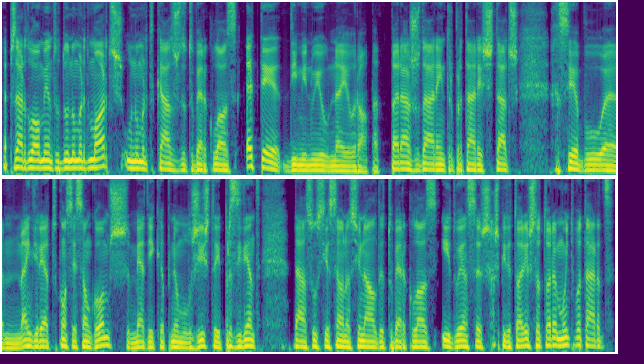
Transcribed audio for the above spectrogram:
Apesar do aumento do número de mortes, o número de casos de tuberculose até diminuiu na Europa. Para ajudar a interpretar estes dados, recebo um, em direto Conceição Gomes, médica pneumologista e presidente da Associação Nacional de Tuberculose e Doenças Respiratórias. Doutora, muito boa tarde.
